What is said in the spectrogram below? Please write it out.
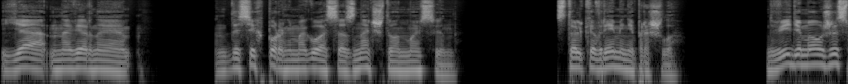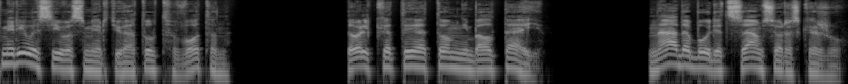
я, наверное, до сих пор не могу осознать, что он мой сын. Столько времени прошло. Видимо, уже смирилась его смертью, а тут вот он. Только ты о том не болтай. Надо будет, сам все расскажу.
